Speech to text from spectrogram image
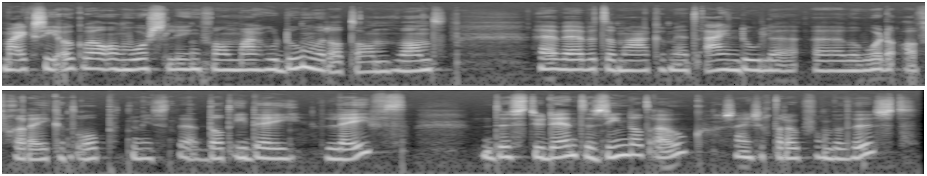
Maar ik zie ook wel een worsteling van, maar hoe doen we dat dan? Want we hebben te maken met einddoelen. Uh, we worden afgerekend op. Tenminste, dat idee leeft. De studenten zien dat ook, zijn zich daar ook van bewust.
